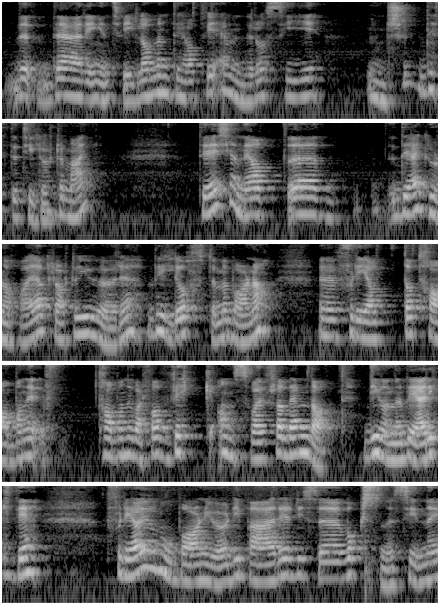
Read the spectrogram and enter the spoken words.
Det, det, er ingen tvil om. Men det at vi evner å si 'unnskyld, dette tilhørte meg', det kjenner jeg at eh, Det er glad jeg har klart å gjøre veldig ofte med barna. Eh, fordi at da tar man, tar man i hvert fall vekk ansvar fra dem, da. De gangene det er riktig. For det er jo noe barn gjør. De bærer disse voksne sine,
